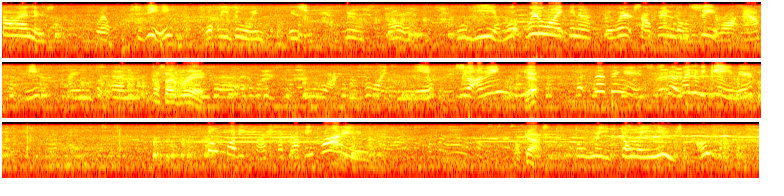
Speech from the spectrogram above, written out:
Starman Well, today, what we're doing is, we're, well, well, yeah, we're, we're like in a, we're at Southend on Sea right now, yeah, and, um... What's over here? And, uh, right, right here, see what I mean? Yep. But the thing is, is that when we came here, somebody crashed a bloody plane! Oh, God. Don't read, don't read news, over.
